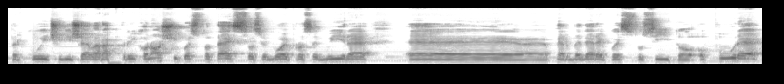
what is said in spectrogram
per cui ci diceva riconosci questo testo se vuoi proseguire eh, per vedere questo sito oppure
